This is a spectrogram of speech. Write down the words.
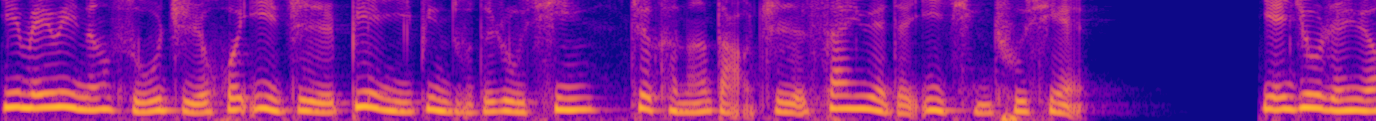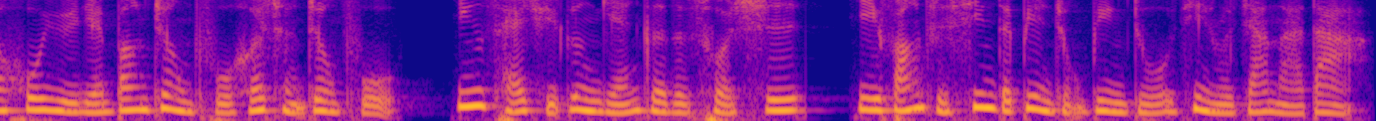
因为未能阻止或抑制变异病毒的入侵，这可能导致三月的疫情出现。研究人员呼吁联邦政府和省政府应采取更严格的措施，以防止新的变种病毒进入加拿大。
